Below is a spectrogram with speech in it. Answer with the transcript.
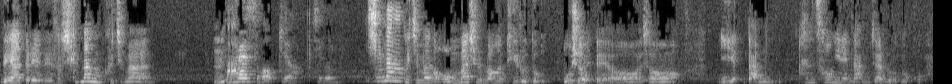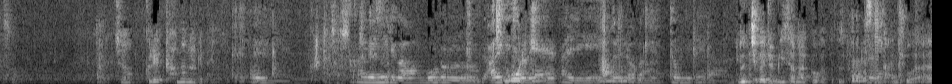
내 아들에 대해서 실망은 크지만 말할 수가 없죠. 지금. 실망 크지만 엄마 실망은 뒤로 놓, 놓으셔야 돼요 그래서 이 남 한 성인의 남자를 놓고 봐서 알죠? 그래 편안하게 대화가 돼 네. 그렇게 하셨으면 아, 며느리가 뭐를 알기 모르게. 전에 빨리 아무도 모르게. 정리를 해라. 눈치가 좀 이상할 것 같거든 그러세요? 안 좋아 네.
